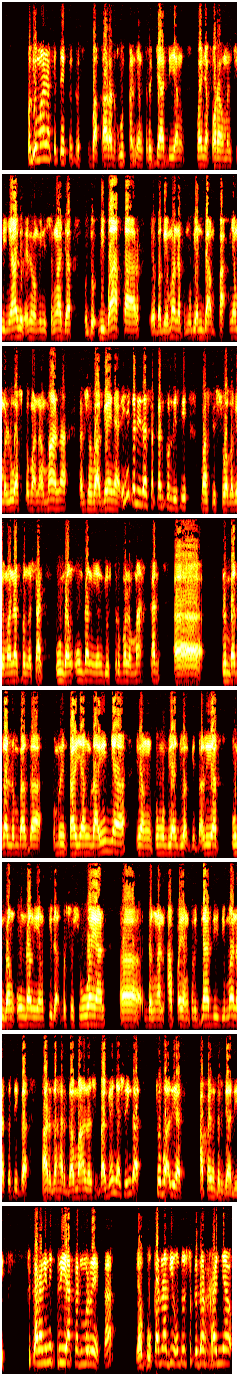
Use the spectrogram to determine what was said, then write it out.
Bagaimana ketika kebakaran hutan yang terjadi yang banyak orang mensinyalir ini sengaja untuk dibakar, ya bagaimana kemudian dampaknya meluas ke mana-mana dan sebagainya. Ini kan didasarkan kondisi mahasiswa, bagaimana pengesahan undang-undang yang justru melemahkan eh, lembaga-lembaga pemerintah yang lainnya, yang kemudian juga kita lihat undang-undang yang tidak bersesuaian uh, dengan apa yang terjadi di mana ketika harga-harga mahal dan sebagainya sehingga coba lihat apa yang terjadi. Sekarang ini teriakan mereka ya bukan lagi untuk sekedar hanya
